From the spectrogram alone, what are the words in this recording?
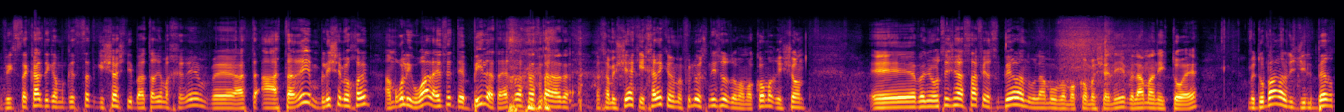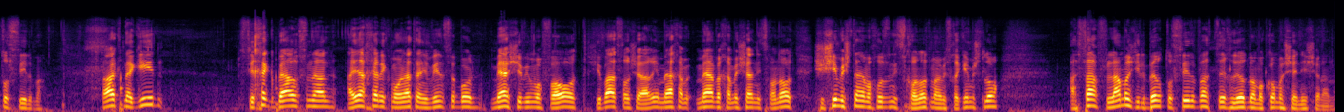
והסתכלתי גם קצת גיששתי באתרים אחרים, והאתרים, בלי שהם יכולים, אמרו לי, וואלה, איזה דביל אתה, איך הכנסת לחמישייה? כי חלק מהם אפילו הכניסו אותו במקום הראשון. אה, ואני רוצה שאסף יסביר לנו למה הוא במקום השני ולמה אני טועה. מדובר על ג'ילברטו סילבה. רק נגיד, שיחק בארסנל, היה חלק מעונת האינבינסיבול, 170 הופעות, 17 שערים, 105 ניצחונות, 62% ניצחונות מהמשחקים שלו. אסף, למה ג'ילברטו סילבה צריך להיות במקום השני שלנו?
